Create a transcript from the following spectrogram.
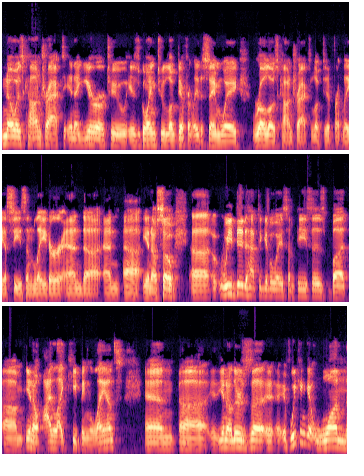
Noah's contract in a year or two is going to look differently, the same way Rolo's contract looked differently a season later, and uh, and uh, you know, so uh, we we did have to give away some pieces, but um, you know, I like keeping Lance. And uh, you know, there's uh, if we can get one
